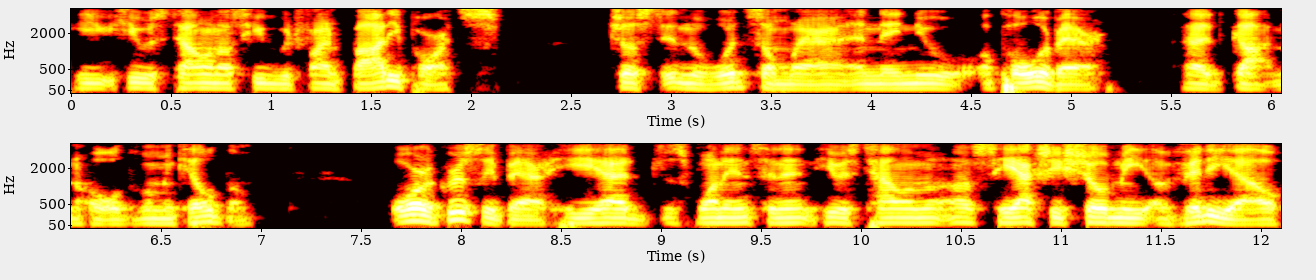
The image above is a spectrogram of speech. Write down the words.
he, he was telling us he would find body parts just in the woods somewhere and they knew a polar bear had gotten hold of them and killed them or a grizzly bear he had just one incident he was telling us he actually showed me a video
